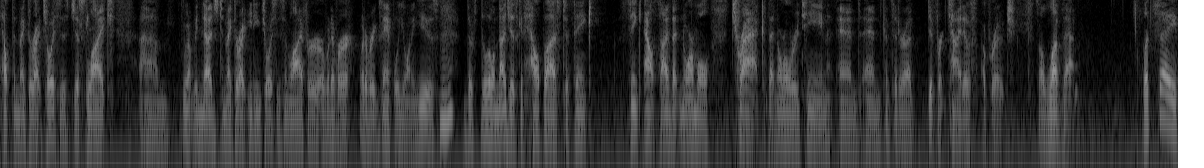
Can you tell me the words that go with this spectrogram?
help them make the right choices, just like um, we want to be nudged to make the right eating choices in life, or, or whatever whatever example you want to use. Mm-hmm. The, the little nudges can help us to think think outside that normal track, that normal routine, and and consider a different kind of approach. So I love that. Let's say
